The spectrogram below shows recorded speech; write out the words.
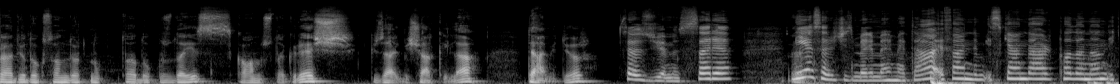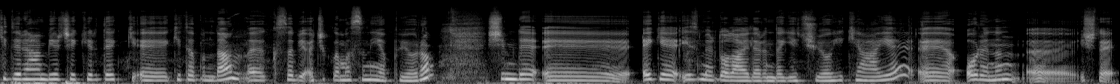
Radyo 94.9'dayız. Kamusla Güreş güzel bir şarkıyla devam ediyor. Sözcüğümüz sarı. Niye sarı çizmeli Mehmet Ağa? Efendim İskender Pala'nın İki Dirhem Bir Çekirdek e, kitabından e, kısa bir açıklamasını yapıyorum. Şimdi e, Ege İzmir dolaylarında geçiyor hikaye. E, oranın e, işte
